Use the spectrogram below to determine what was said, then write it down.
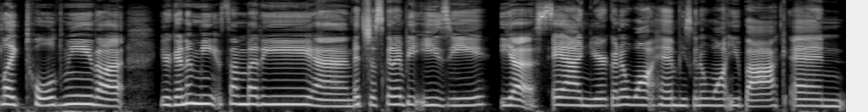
like told me that you're gonna meet somebody, and It's just gonna be easy. yes, and you're gonna want him. He's gonna want you back, and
